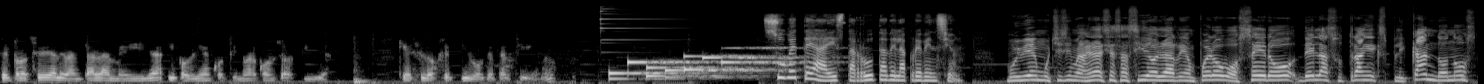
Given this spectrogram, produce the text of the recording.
se procede a levantar la medida y podrían continuar con su actividad, que es el objetivo que persiguen. ¿no? Súbete a esta ruta de la prevención. Muy bien, muchísimas gracias. Ha sido Larry Ampuero, vocero de la Sutran, explicándonos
